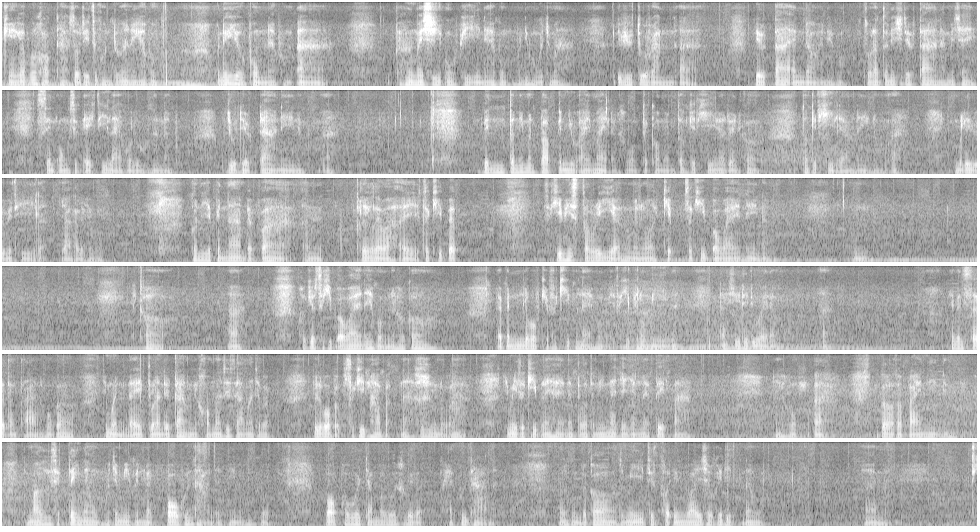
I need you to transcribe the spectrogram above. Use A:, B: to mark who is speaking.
A: โอเคครับก็ขอกราบสวัสดีทุกคนด้วยนะครับผม วันนี้อยู่ผมนะผมอ่า Hermichi OP นะครับผม วันนี้ผมก็จะมารีวิวตัวรันอ่า Delta Android นะครับผม ตัวรันตัวนี้ชื่อเดลต้านะ ไม่ใช่เซนองเซนเอ็กที่หลายคนรู้กันนะผมอยู่เดลต้านี่นะอ่าเป็นตัวนี้มันปรับเป็น UI ใหม่แล้วนะครับผม แต่ก่อนมันไม่ต้อง get key นะเดี๋ยวนี้ก็ต้อง get key แล้วในนะอะ มารีวิวไปทีละอย่างเลยครับผมก็นี่จะเป็นหน้าแบบว่าเออเขาเรียกอะไรวะไอสคริปแบบ script history อะคือหมายว่าเก็บสคริปเอาไว้นี่นะอืมแล้วก็อะเขาเก็บสคริปเอาไว้นี่ผมแล้วเขาก็แบบเป็นระบบเก็บสคริปต์นั่นแหละผมสคริปต์ที่เรามีนะตั้งชื่อได้ด้วยนะ ให้เป็น search ต่างๆนะผมก็จะเหมือนในตัวรันเดลต้าของในคอมนะที่สามารถจะแบบเป็นระบบแบบ script hub อะนะก็คือแบบว่าจะมีสคริปต์อะไรให้นะแต่ว่าตอนนี้น่าจะยังไม่อัปเดตมานะครับผมอะแล้วก็ต่อไปนี่นี่ต่อมาคือ setting นะผมก็จะมีเป็นแบบโปรพื้นฐานเลยนี่นะก็คือแบบบอก power jump power คือเป็นแบบแฮกพื้นฐานอะแล้วผมแล้วก็จะมี Discord invite show credit นะครับผมอ่า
